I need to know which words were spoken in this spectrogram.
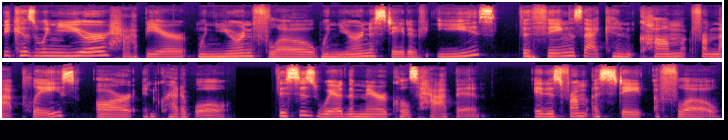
Because when you're happier, when you're in flow, when you're in a state of ease, the things that can come from that place are incredible. This is where the miracles happen. It is from a state of flow.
